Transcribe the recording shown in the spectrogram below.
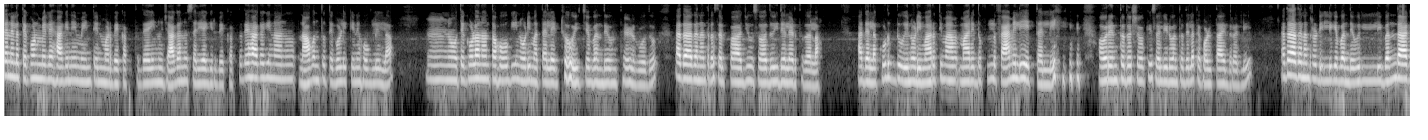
ಇದನ್ನೆಲ್ಲ ತಗೊಂಡ್ಮೇಲೆ ಹಾಗೆಯೇ ಮೇಂಟೈನ್ ಮಾಡಬೇಕಾಗ್ತದೆ. ಇನ್ನು ಜಾಗವೂ ಸರಿಯಾಗಿರಬೇಕಾಗ್ತದೆ. ಹಾಗಾಗಿ ನಾನು, ನಾವಂತೂ ತಗೊಳ್ಳಿಕ್ಕೇ ಹೋಗಲಿಲ್ಲ. ತೆಗೊಳ್ಳೋಣ ಅಂತ ಹೋಗಿ ನೋಡಿ ಮತ್ತೆ ಅಲ್ಲೇ ಇಟ್ಟು ಈಚೆ ಬಂದೆವು ಅಂತ ಹೇಳ್ಬೋದು. ಅದಾದ ನಂತರ ಸ್ವಲ್ಪ ಜ್ಯೂಸು ಅದು ಇದೆಲ್ಲ ಇರ್ತದಲ್ಲ, ಅದೆಲ್ಲ ಕುಡಿದು ನೋಡಿ ಮಾರುತಿ ಮಾರಿದ್ದು ಫುಲ್ ಫ್ಯಾಮಿಲಿಯೇ ಇತ್ತಲ್ಲಿ. ಅವರೆಂಥದ್ದೋ ಶೋಕೇಸಲ್ಲಿ ಇಡುವಂಥದ್ದೆಲ್ಲ ತಗೊಳ್ತಾ ಇದ್ರು ಅಲ್ಲಿ ಅದಾದ ನಂತರ ಇಲ್ಲಿಗೆ ಬಂದೆವು. ಇಲ್ಲಿ ಬಂದಾಗ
